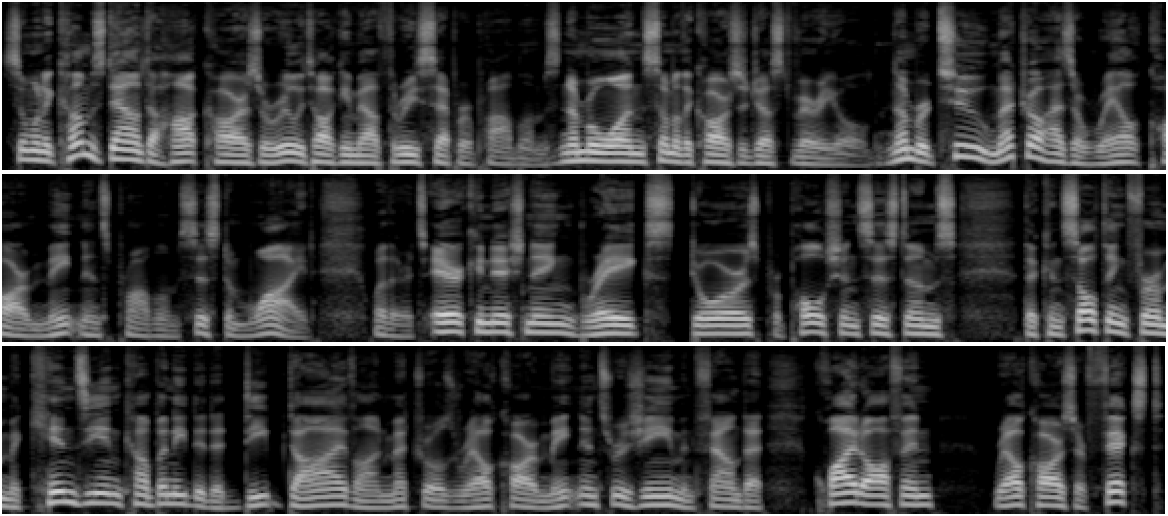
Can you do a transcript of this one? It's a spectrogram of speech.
So, when it comes down to hot cars, we're really talking about three separate problems. Number one, some of the cars are just very old. Number two, Metro has a rail car maintenance problem system wide, whether it's air conditioning, brakes, doors, propulsion systems. The consulting firm McKinsey and Company did a deep dive on Metro's rail car maintenance regime and found that quite often rail cars are fixed,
